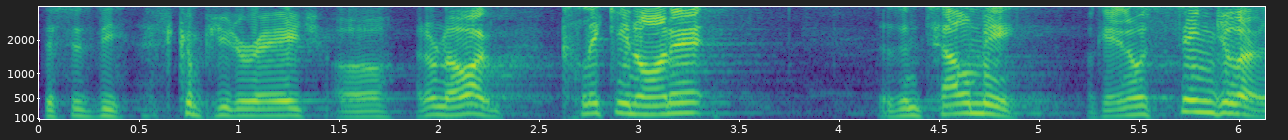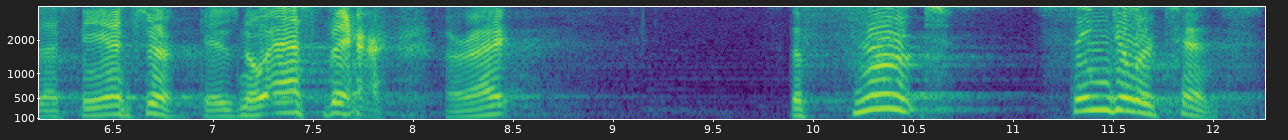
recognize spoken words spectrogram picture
This is the computer age. Oh, I don't know. I'm clicking on it. Doesn't tell me. Okay, no singular. That's the answer. Okay, there's no S there. All right? The fruit, singular tense.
